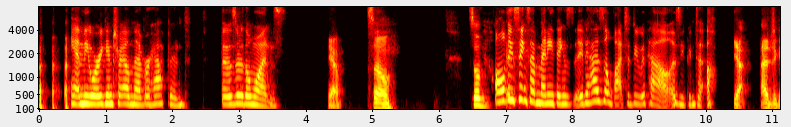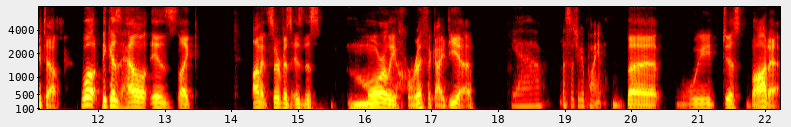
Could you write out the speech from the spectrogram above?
and the Oregon Trail never happened. Those are the ones. Yeah. So so all these things have many things. It has a lot to do with hell, as you can tell. Yeah, as you can tell. Well, because hell is like on its surface is this morally horrific idea. Yeah, that's such a good point. But we just bought it.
